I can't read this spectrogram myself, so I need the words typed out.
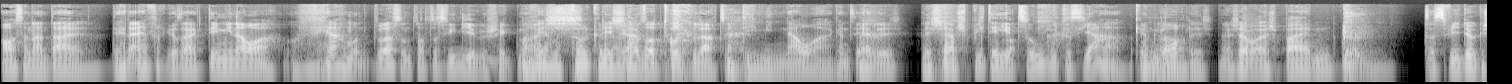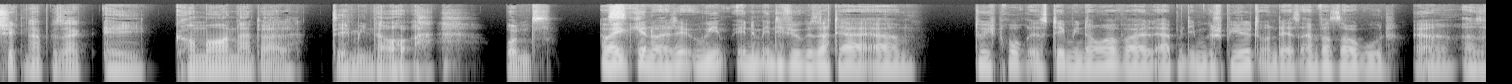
außer Nadal. Der hat einfach gesagt, Deminauer. Und wir haben, du hast uns noch das Video geschickt, Ach, wir Marc. haben uns zurückgelacht. Ich habe so totgelacht. So, Deminauer, ganz ehrlich. Ich hab- spielt der jetzt so ein gutes Jahr. Genau. Unglaublich. Ich habe euch beiden das Video geschickt und habe gesagt, ey, come on, Nadal, Deminauer. Und Aber genau, er hat irgendwie in einem Interview gesagt, ja, ähm, Durchbruch ist Demi Nauer, weil er hat mit ihm gespielt und er ist einfach saugut. Ja. also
